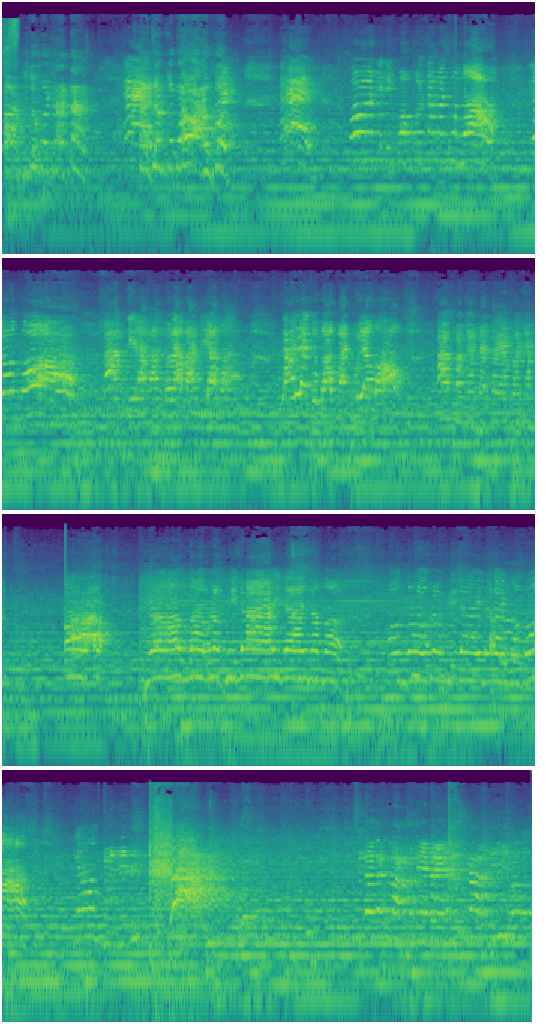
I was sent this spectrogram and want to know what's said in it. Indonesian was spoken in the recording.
Aku tunggu di atas. Tajam ke bawah, Hukum. eh, oh ini dipukul sama Allah. Ya Allah, nanti akan tolongkan dia Allah. Saya cuma umatmu ya Allah. Apa kata saya banyak? Ya Allah, Rabbi la ilaha illallah. Allah, Rabbi la ilaha illallah. Ya Allah. Sedangkan aku ini enak-enak sekali, ya Allah.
